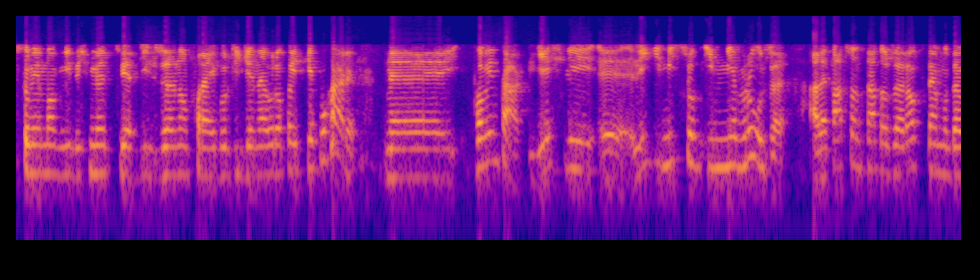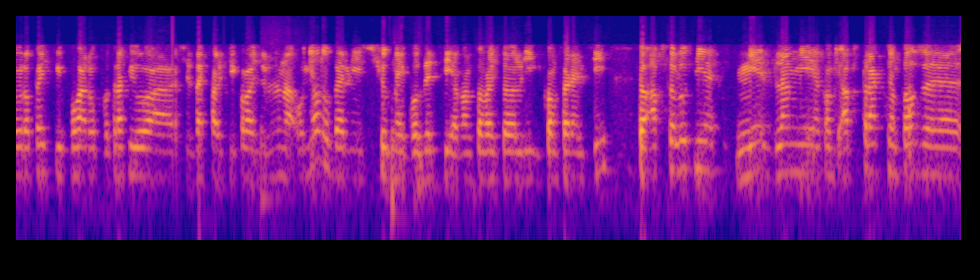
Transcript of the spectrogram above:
w sumie moglibyśmy stwierdzić, że no Freiburg idzie na europejskie puchary. E, powiem tak, jeśli Ligi Mistrzów im nie wróży, ale patrząc na to, że rok temu do europejskich pucharów potrafiła się zakwalifikować drużyna Unionu Berlin z siódmej pozycji awansować do Ligi Konferencji, to absolutnie nie jest dla mnie jakąś abstrakcją to, że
